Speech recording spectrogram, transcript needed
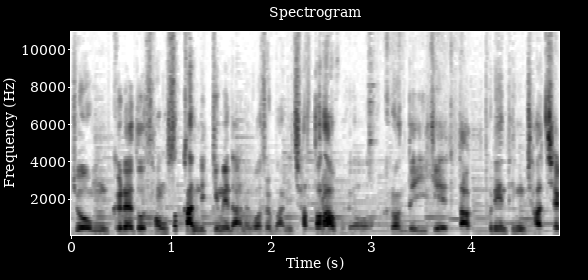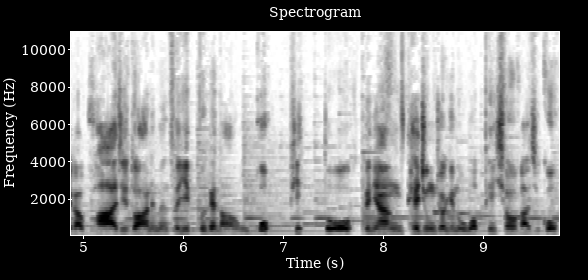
좀 그래도 성숙한 느낌이 나는 것을 많이 찾더라고요. 그런데 이게 딱 프린팅 자체가 과하지도 않으면서 이쁘게 나오고 핏도 그냥 대중적인 오버핏이어 가지고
